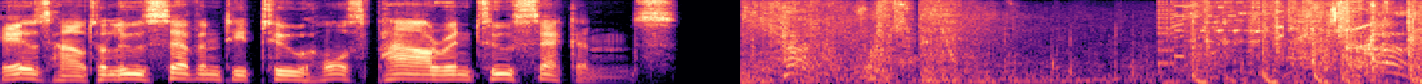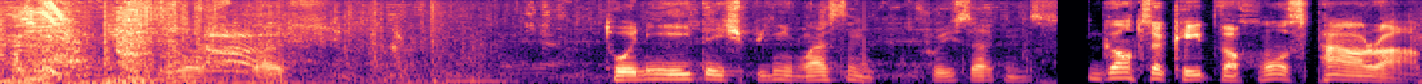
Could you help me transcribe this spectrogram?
Here's how to lose 72 horsepower in 2 seconds. Jesus Christ. 28 HP in less than 3 seconds. Gotta keep the horsepower up.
